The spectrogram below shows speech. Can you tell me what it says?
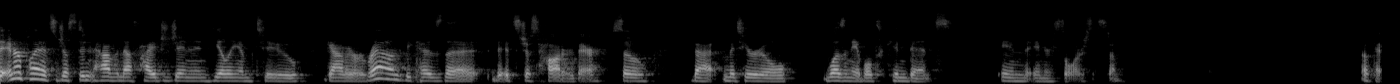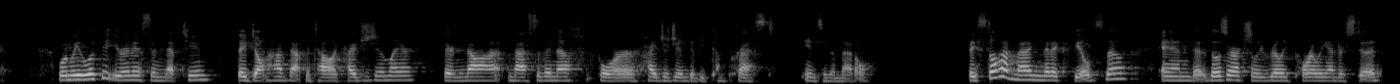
The inner planets just didn't have enough hydrogen and helium to gather around because the it's just hotter there. So that material wasn't able to condense in the inner solar system. Okay, when we look at Uranus and Neptune, they don't have that metallic hydrogen layer. They're not massive enough for hydrogen to be compressed into the metal. They still have magnetic fields though, and those are actually really poorly understood,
